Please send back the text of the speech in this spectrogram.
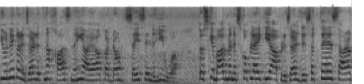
क्यूने का रिज़ल्ट इतना ख़ास नहीं आया कट डाउन सही से नहीं हुआ। तो उसके बाद मैंने इसको अप्लाई किया, आप रिज़ल्ट दे सकते हैं, सारा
